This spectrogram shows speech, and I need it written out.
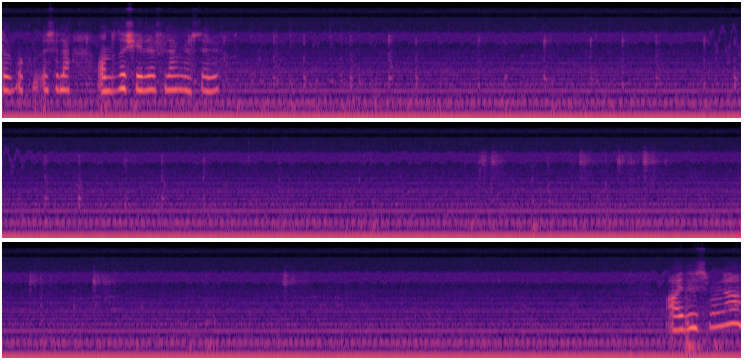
Dur bakın mesela onda da şeyler falan gösteriyor. Haydi bismillah.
